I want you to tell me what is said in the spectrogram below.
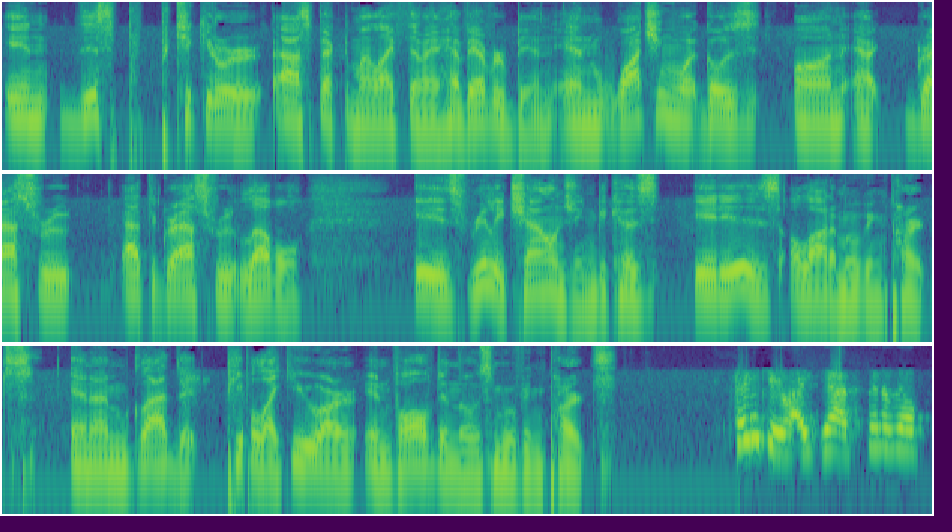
in this particular aspect of my life than I have ever been. And watching what goes on at grassroots, at the grassroots level is really challenging because it is a lot of moving parts. And I'm glad that people like you are involved in those moving parts. Thank you. I, yeah, it's been a real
